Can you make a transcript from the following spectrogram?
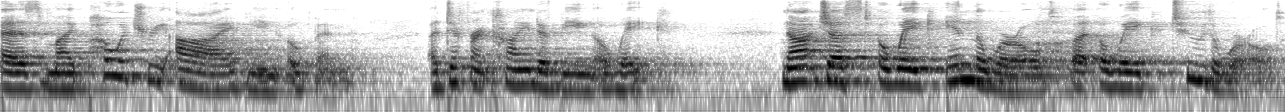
as my poetry eye being open, a different kind of being awake. Not just awake in the world, but awake to the world.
